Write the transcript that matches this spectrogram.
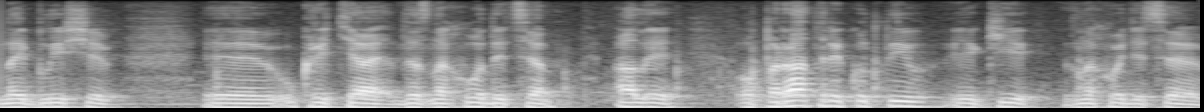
найближче е, укриття, де знаходиться. Але оператори котлів, які знаходяться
